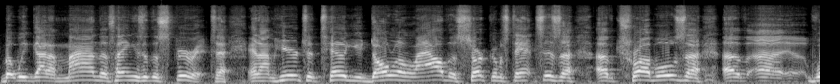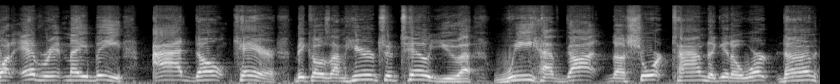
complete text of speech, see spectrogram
but we got to mind the things of the Spirit. Uh, and I'm here to tell you, don't allow the circumstances of troubles, of whatever it may be. I don't care because I'm here to tell you uh, we have got the short time to get a work done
